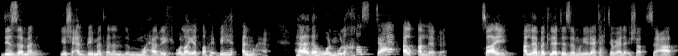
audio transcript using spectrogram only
دي الزمن يشعل به مثلا محرك ولا يطفئ به المحرك. هذا هو الملخص تاع القلابات صحيح. قلابه لا تزامنية لا تحتوي على إشارة الساعة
